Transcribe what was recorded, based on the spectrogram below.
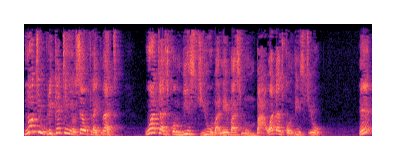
not implicating yourself like that. What has convinced you, Ba Nevers Mumba? What has convinced you? Eh?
